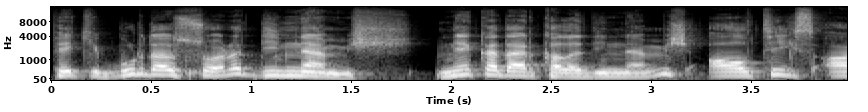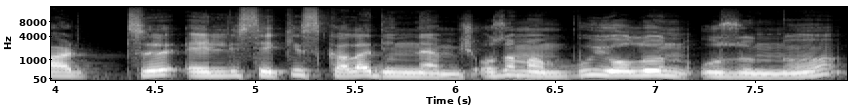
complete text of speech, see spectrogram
Peki buradan sonra dinlenmiş. Ne kadar kala dinlenmiş? 6x artı 58 kala dinlenmiş. O zaman bu yolun uzunluğu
